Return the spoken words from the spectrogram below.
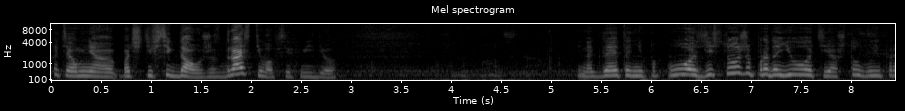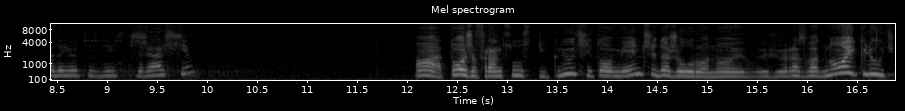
Хотя у меня почти всегда уже здрасте во всех видео. Иногда это не... О, здесь тоже продаете. А что вы продаете здесь? Здрасте. А, тоже французский ключ, и то меньше даже урон. Но разводной ключ.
